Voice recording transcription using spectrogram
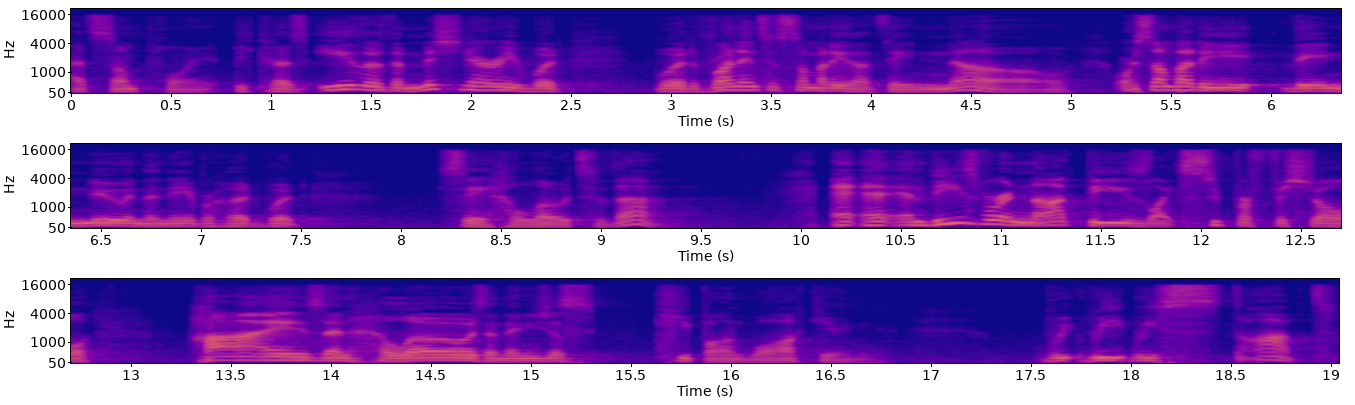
at some point because either the missionary would, would run into somebody that they know or somebody they knew in the neighborhood would say hello to them. And, and, and these were not these like superficial highs and hellos, and then you just keep on walking. We, we, we stopped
